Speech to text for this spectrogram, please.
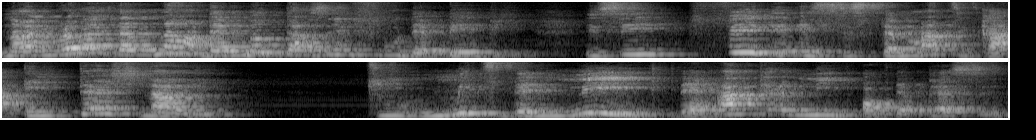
Now you realize that now the milk doesn't fool the baby. You see, feeding is systematical, intentionally to meet the need, the hunger need of the person.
